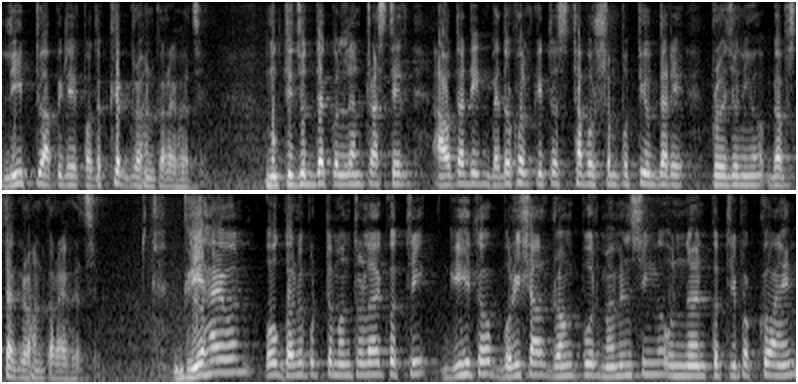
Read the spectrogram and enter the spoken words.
লিভ টু আপিলের পদক্ষেপ গ্রহণ করা হয়েছে। মুক্তিযোদ্ধা কল্যাণ ট্রাস্টের আওতাধীন বেদখলকৃত স্থাবর সম্পত্তি উদ্ধারে প্রয়োজনীয় ব্যবস্থা গ্রহণ করা হয়েছে। গৃহায়ন ও গণপূর্ত মন্ত্রণালয় কর্তৃক গৃহীত বরিশাল, রংপুর, ময়মনসিংহ উন্নয়ন কর্তৃপক্ষ আইন,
